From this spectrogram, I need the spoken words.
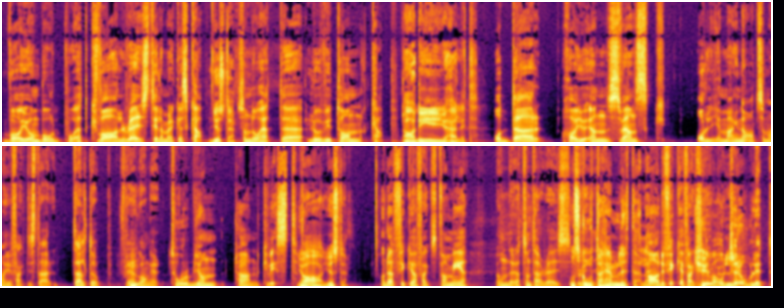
var ju ombord på ett kvalrace till America's Cup Just det. som då hette Louis Vuitton Cup. Ja, det är ju härligt. Och där har ju en svensk oljemagnat som har ju faktiskt där ställt upp flera Mm. gånger, Torbjörn Törnqvist. Ja, just det. Och där fick jag faktiskt vara med under ett sånt här race. Och skota hem lite eller? Ja, det fick jag faktiskt. Det var Kul. otroligt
